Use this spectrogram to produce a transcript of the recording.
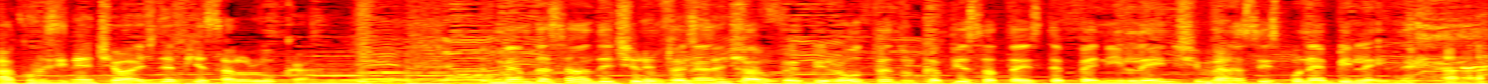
Acum zine ceva și de piesa lui Luca. Mi-am dat seama de ce de nu venea în cap pe Abbey Road, pentru că piesa ta este Penny Lane și venea da. să-i spune Abbey Lane. A,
